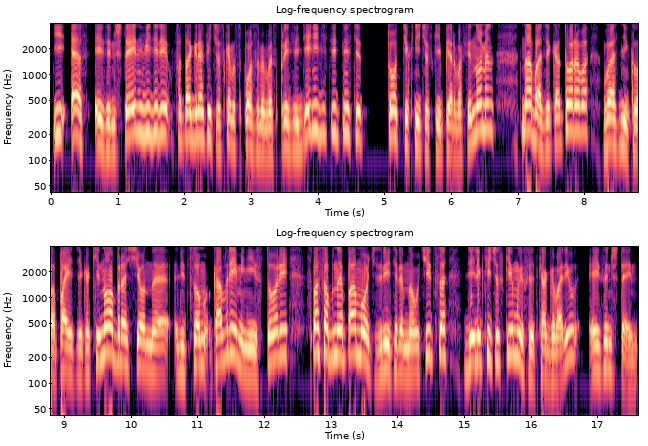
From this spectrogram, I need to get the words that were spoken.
и С. Эйзенштейн видели в фотографическом способе воспроизведения действительности тот технический первофеномен, на базе которого возникла поэтика кино, обращенная лицом ко времени истории, способная помочь зрителям научиться диалектически мыслить, как говорил Эйзенштейн.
